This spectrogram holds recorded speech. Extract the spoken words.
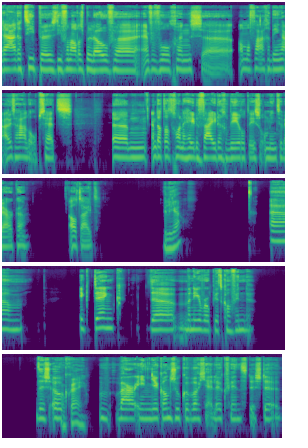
rare types die van alles beloven en vervolgens eh, allemaal vage dingen uithalen op sets. Ehm, en dat dat gewoon een hele veilige wereld is om in te werken. Altijd. Julia? Ehm, ik denk de manier waarop je het kan vinden. Dus ook waarin je kan zoeken wat jij leuk vindt. Dus de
